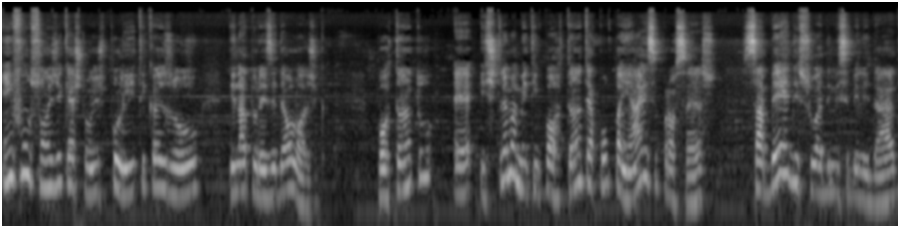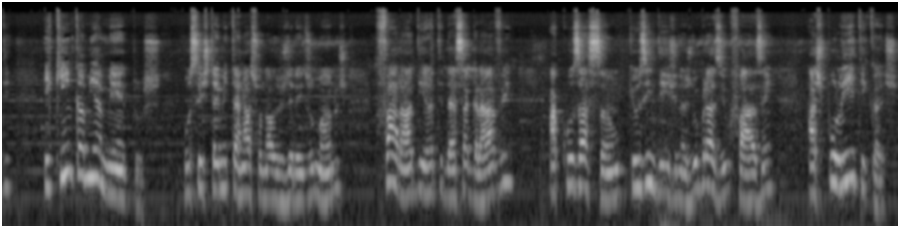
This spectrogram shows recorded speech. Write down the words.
em funções de questões políticas ou de natureza ideológica. Portanto, é extremamente importante acompanhar esse processo, saber de sua admissibilidade e que encaminhamentos o Sistema Internacional dos Direitos Humanos fará diante dessa grave acusação que os indígenas do Brasil fazem às políticas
